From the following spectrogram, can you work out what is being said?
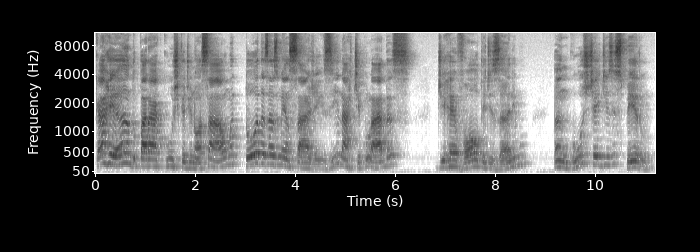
carreando para a acústica de nossa alma todas as mensagens inarticuladas de revolta e desânimo, angústia e desespero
